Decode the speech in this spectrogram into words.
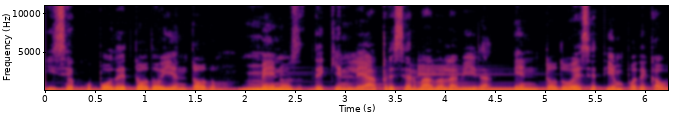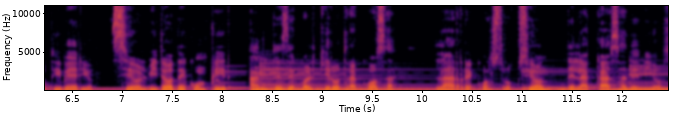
y se ocupó de todo y en todo, menos de quien le ha preservado la vida en todo ese tiempo de cautiverio. Se olvidó de cumplir antes de cualquier otra cosa la reconstrucción de la casa de Dios.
